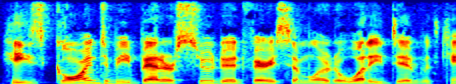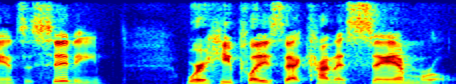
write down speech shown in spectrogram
He's going to be better suited, very similar to what he did with Kansas City, where he plays that kind of Sam role.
